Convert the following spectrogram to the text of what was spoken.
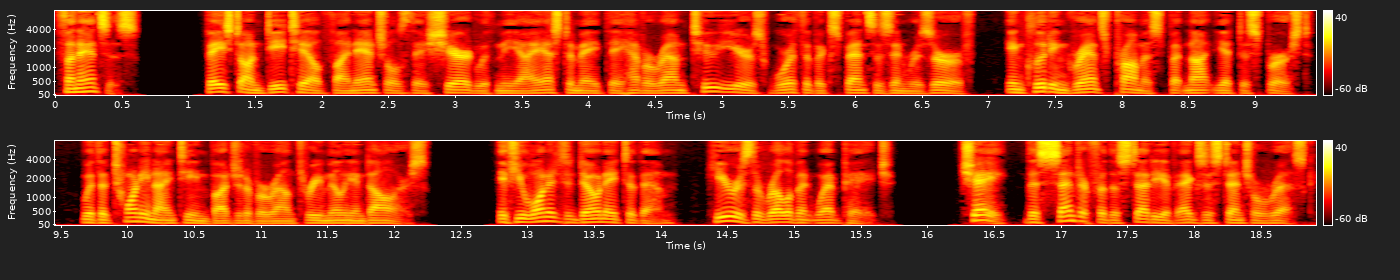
Finances. Based on detailed financials they shared with me, I estimate they have around two years' worth of expenses in reserve, including grants promised but not yet dispersed, with a 2019 budget of around $3 million. If you wanted to donate to them, here is the relevant webpage. CSER, the Center for the Study of Existential Risk.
